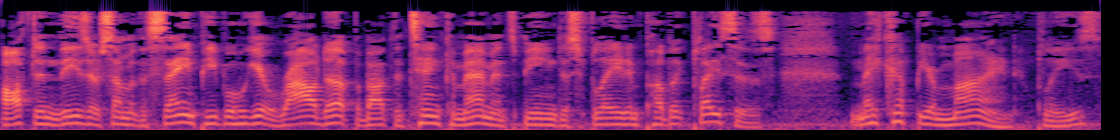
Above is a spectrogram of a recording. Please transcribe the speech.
Often these are some of the same people who get riled up about the Ten Commandments being displayed in public places. Make up your mind, please.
